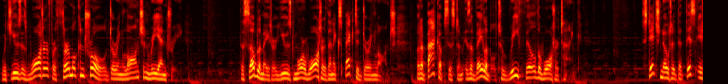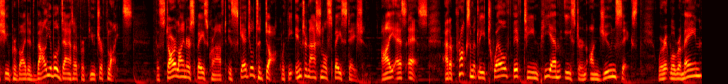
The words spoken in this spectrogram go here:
which uses water for thermal control during launch and re-entry. The sublimator used more water than expected during launch, but a backup system is available to refill the water tank. Stich noted that this issue provided valuable data for future flights, the Starliner spacecraft is scheduled to dock with the International Space Station ISS, at approximately 12:15 p.m. Eastern on June 6th, where it will remain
